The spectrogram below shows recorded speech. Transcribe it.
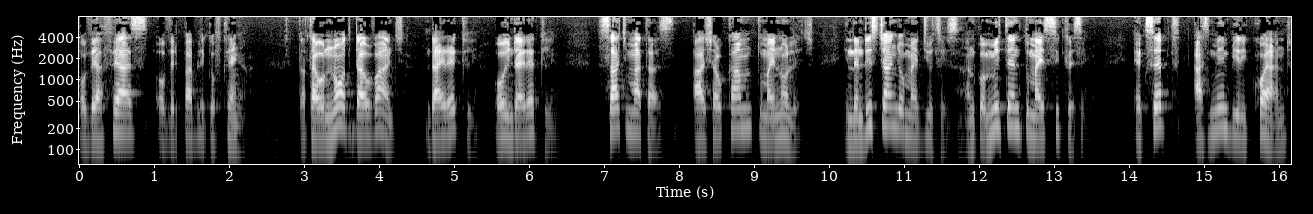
of the affairs of the Republic of Kenya, that I will not divulge directly or indirectly such matters as shall come to my knowledge in the discharge of my duties and committed to my secrecy, except as may be required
